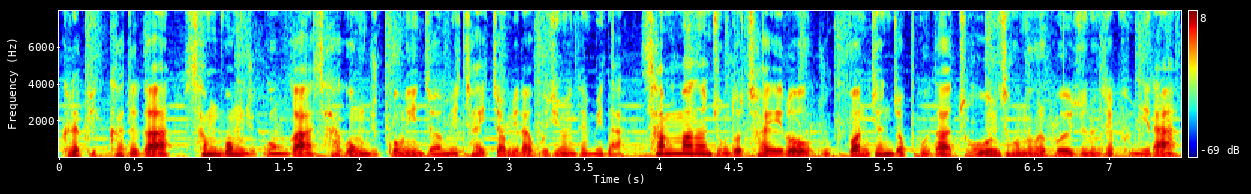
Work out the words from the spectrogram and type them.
그래픽카드가 3060과 4060인 점이 차이점이라 보시면 됩니다. 3만원 정도 차이로 6번 견적보다 좋은 성능을 보여주는 제품이라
